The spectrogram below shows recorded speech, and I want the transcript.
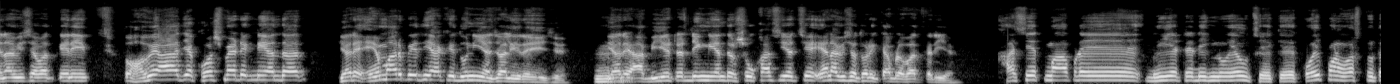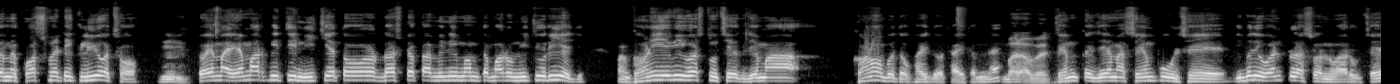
એના વિશે વાત કરી. તો હવે આ જે કોસ્મેટિકની અંદર જ્યારે એમઆરપી થી આખી દુનિયા ચાલી રહી છે ત્યારે આ બીએ ટ્રેડિંગની અંદર શું ખાસિયત છે? એના વિશે થોડીક આપણે વાત કરીએ. ખાસિયતમાં આપણે બીએ ટ્રેડિંગનું એવું છે કે કોઈ પણ વસ્તુ તમે કોસ્મેટિક લ્યો છો તો એમાં એમઆરપી થી નીચે તો દસ ટકા મિનિમમ તમારું નીચું રહીએ જ. પણ ઘણી એવી વસ્તુ છે જેમાં ઘણો બધો ફાયદો થાય તમને. બરાબર જેમ કે જેમાં શેમ્પૂ છે એ બધું વન પ્લસ વન વાળું છે.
